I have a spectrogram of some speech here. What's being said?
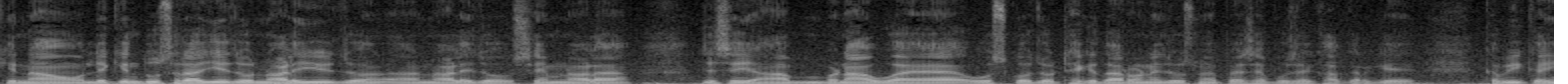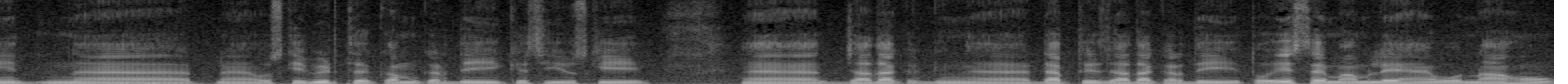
कि ना हो। लेकिन दूसरा ये जो नाली, जो, नाले जो सेम नाला जैसे यहाँ बना हुआ है, उसको जो ठेकेदारों ने जो उसमें पैसे पूसे खा करके कभी कहीं उसकी विर्थ कम कर दी, किसी उसकी ज़्यादा डेप्थ ज़्यादा कर दी तो ऐसे मामले हैं, वो ना हो।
